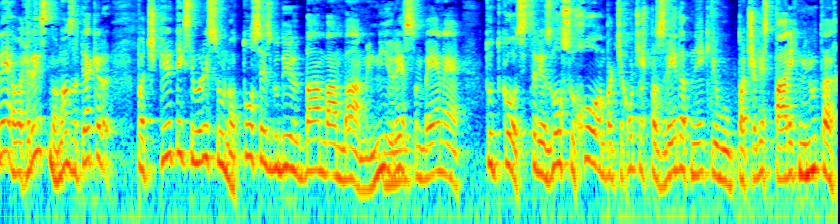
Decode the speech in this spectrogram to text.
Ne, ampak resno, no, zato ker pač te teksti bo res uno. To se je zgodilo, bam, bam, bam. In ni mm. res sembene, tudi tako, sicer je zelo suho, ampak če hočeš pa zvedati nekaj v pač res parih minutah.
